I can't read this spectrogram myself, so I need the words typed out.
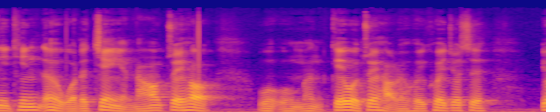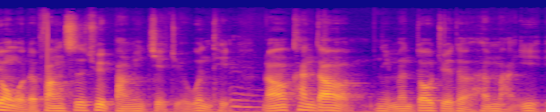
你听了我的建议，然后最后我我们给我最好的回馈就是用我的方式去帮你解决问题，嗯、然后看到你们都觉得很满意，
